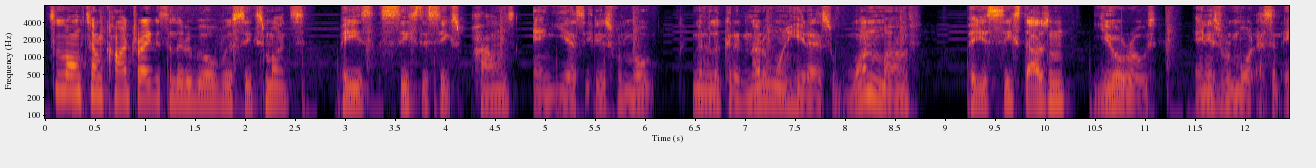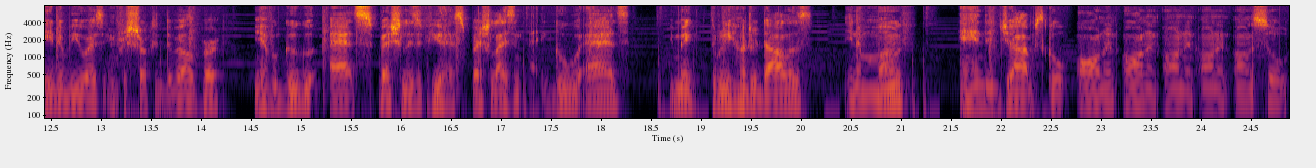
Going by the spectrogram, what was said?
It's a long-term contract. It's a little bit over six months. Pays 66 pounds. And yes, it is remote. I'm going to look at another one here that's one month. Pays 6,000 euros and is remote as an AWS infrastructure developer. You have a Google Ads specialist. If you have specialized in Google Ads, you make $300 in a month and the jobs go on and on and on and on and on. So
